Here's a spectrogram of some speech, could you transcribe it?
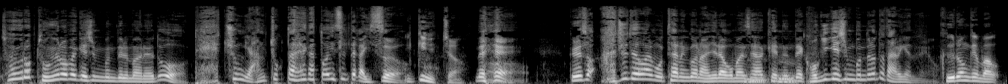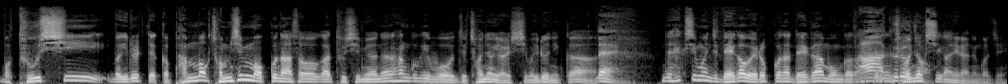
서유럽, 동유럽에 계신 분들만 해도 대충 양쪽 다 해가 떠 있을 때가 있어요. 있긴 있죠. 네. 어, 그래서 아주 대화를 못하는 건 아니라고만 음, 생각했는데 거기 계신 분들은 또 다르겠네요. 그런 게 막, 뭐, 2시, 뭐 이럴 때, 그밥 먹, 점심 먹고 나서가 2시면은 한국이 뭐 이제 저녁 10시 뭐 이러니까. 네. 근데 핵심은 이제 내가 외롭거나 내가 뭔가가 할 아, 때는. 저녁 시간이라는 거지.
